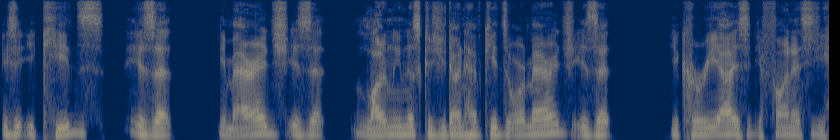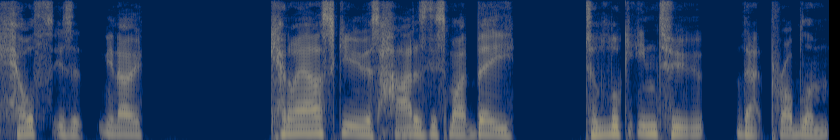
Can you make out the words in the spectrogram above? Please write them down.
Is it your kids? Is it your marriage? Is it loneliness because you don't have kids or a marriage? Is it your career? Is it your finances, your health? Is it, you know, can I ask you, as hard as this might be, to look into that problem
